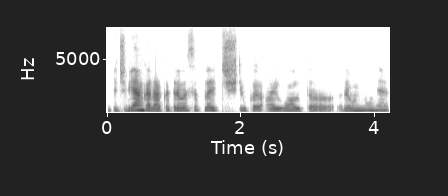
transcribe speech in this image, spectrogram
Deci, Bianca, dacă trebuie să pleci, știu că ai o altă reuniune,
